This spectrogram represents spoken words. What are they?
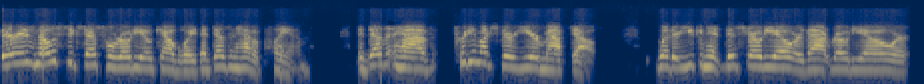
There is no successful rodeo cowboy that doesn't have a plan, that doesn't have pretty much their year mapped out. Whether you can hit this rodeo or that rodeo or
